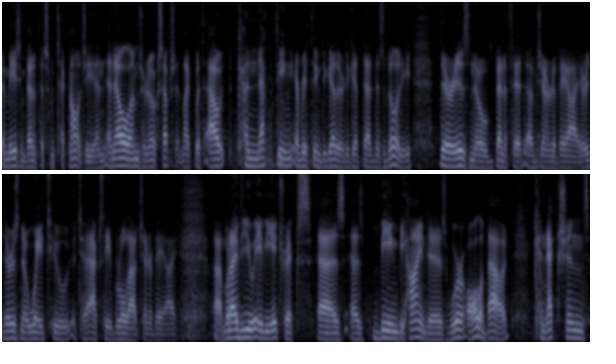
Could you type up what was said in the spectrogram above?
amazing benefits from technology. And, and, LLMs are no exception. Like without connecting everything together to get that visibility, there is no benefit of generative AI, or there is no way to, to actually roll out generative AI. Um, what I view Aviatrix as, as being behind is we're all about connections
